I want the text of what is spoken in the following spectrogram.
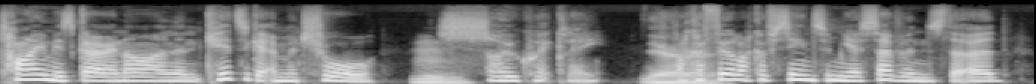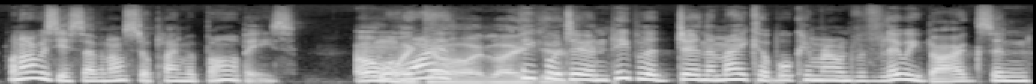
time is going on, and kids are getting mature hmm. so quickly. Yeah. like I feel like I've seen some year sevens that are. When I was year seven, I was still playing with Barbies. oh Why- my god like people yeah. are doing people are doing their makeup, walking around with Louis bags, and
